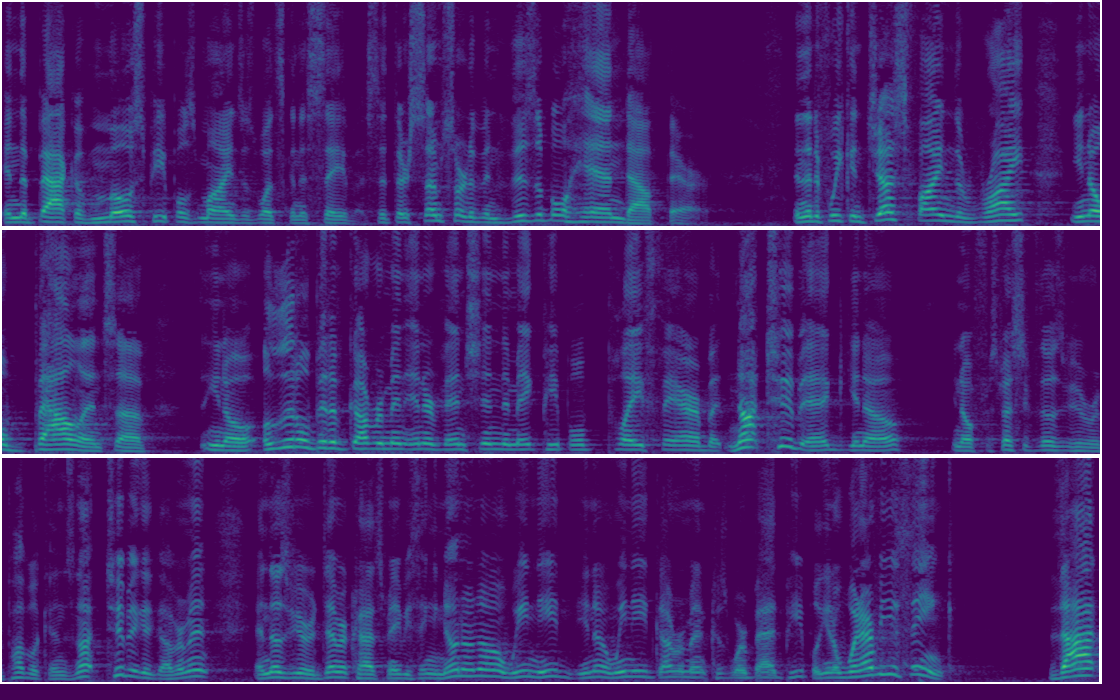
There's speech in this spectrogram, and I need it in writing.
in the back of most people's minds, is what's going to save us. That there's some sort of invisible hand out there. And that if we can just find the right, you know, balance of you know, a little bit of government intervention to make people play fair, but not too big, you know, you know, especially for those of you who are Republicans, not too big a government. And those of you who are Democrats may be thinking, no, no, no, we need, you know, we need government because we're bad people. You know, whatever you think, that,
